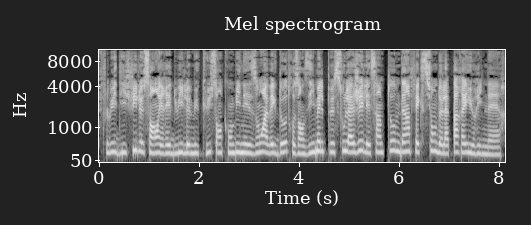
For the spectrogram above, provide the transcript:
Fluidifie le sang et réduit le mucus en combinaison avec d'autres enzymes. Elle peut soulager les symptômes d'infection de l'appareil urinaire.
